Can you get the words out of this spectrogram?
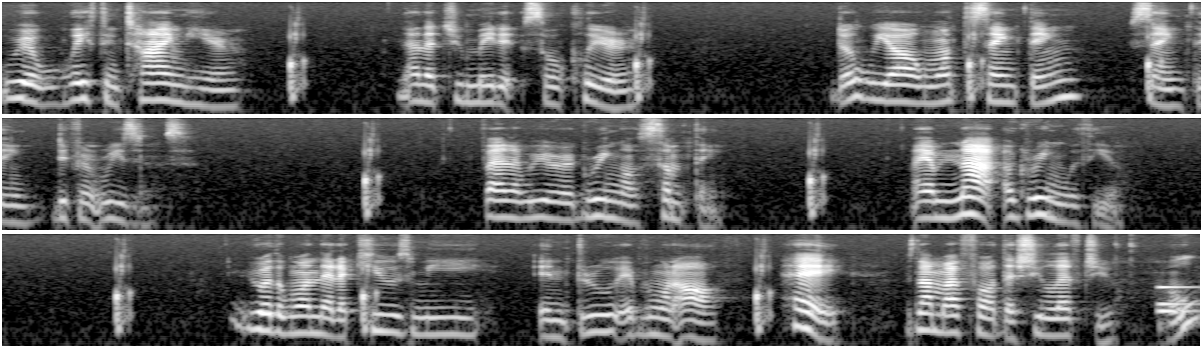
We are wasting time here. Now that you made it so clear. Don't we all want the same thing? Same thing, different reasons. Finally, we are agreeing on something. I am not agreeing with you. You are the one that accused me and threw everyone off. Hey, it's not my fault that she left you. Oh?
